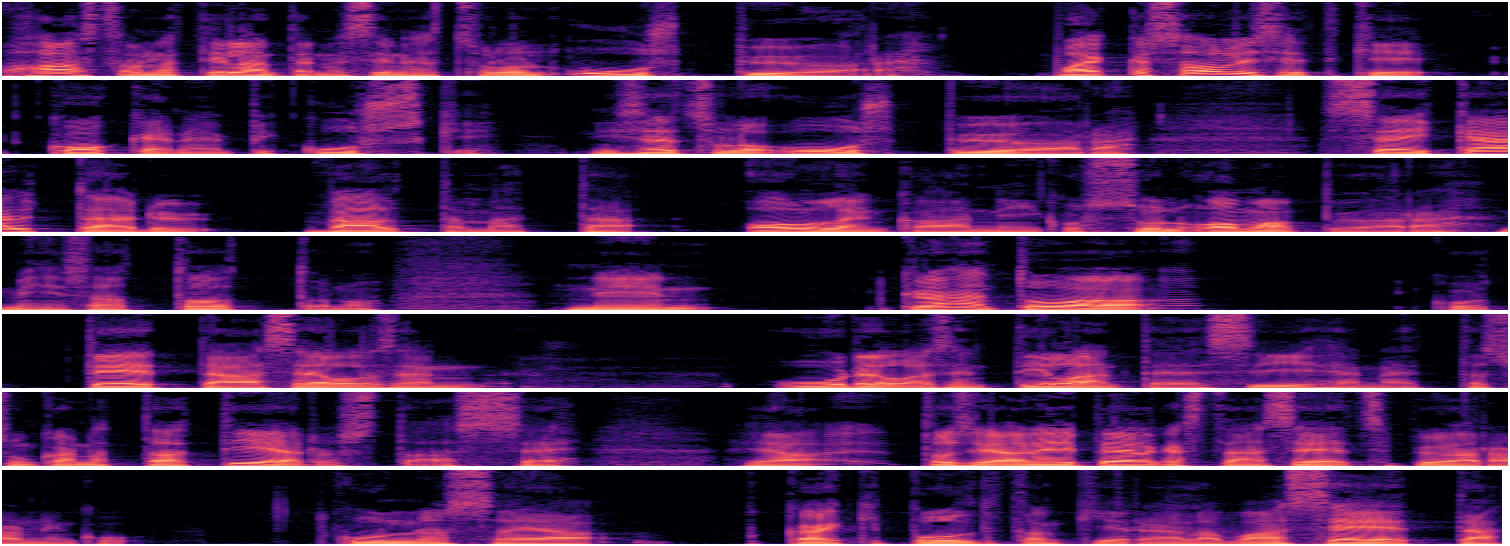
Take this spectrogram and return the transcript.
haastavana tilanteena siinä, että sulla on uusi pyörä. Vaikka sä olisitkin kokeneempi kuski, niin se, että sulla on uusi pyörä, se ei käyttäydy välttämättä ollenkaan niin kuin sun oma pyörä, mihin sä oot tottunut, niin kyllähän tuo, kun teettää sellaisen uudenlaisen tilanteen siihen, että sun kannattaa tiedostaa se, ja tosiaan ei pelkästään se, että se pyörä on niin kuin kunnossa ja kaikki pultit on kireellä, vaan se, että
